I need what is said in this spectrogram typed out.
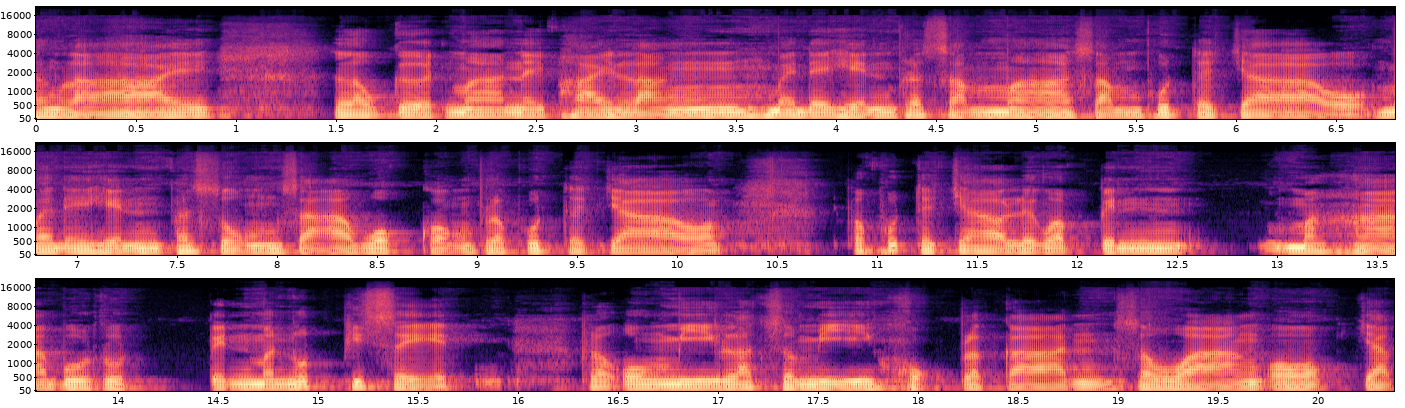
ทั้งหลาย เราเกิดมาในภายหลังไม่ได้เห็นพระสัมมาสัมพุทธเจ้า ไม่ได้เห็นพระสงฆ์สาวกของพระพุทธเจ้า พระพุทธเจ้าเรียกว่าเป็นมหาบุรุษ เป็นมนุษย์พิเศษ พระองค์มีรัศมีหกประการ สว่างออกจาก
